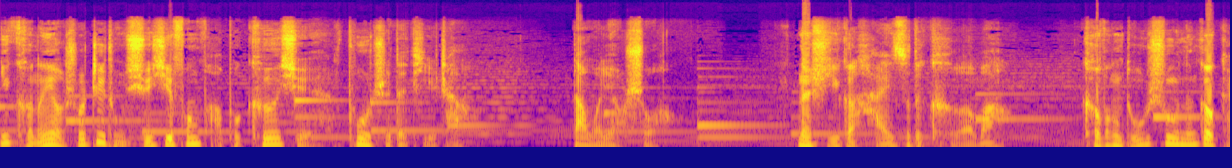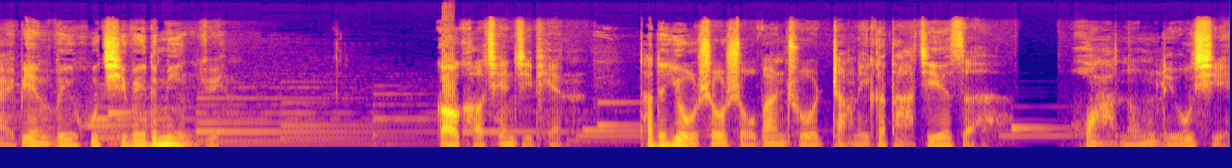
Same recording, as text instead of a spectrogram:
你可能要说这种学习方法不科学，不值得提倡，但我要说，那是一个孩子的渴望，渴望读书能够改变微乎其微的命运。高考前几天。他的右手手腕处长了一个大疖子，化脓流血，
